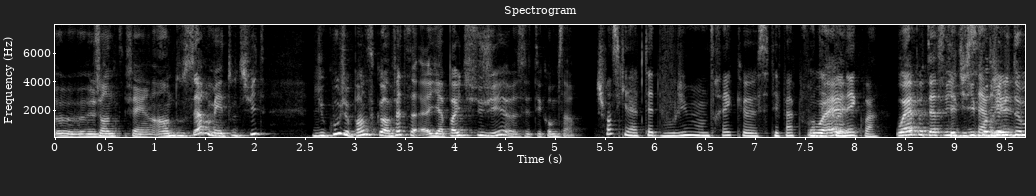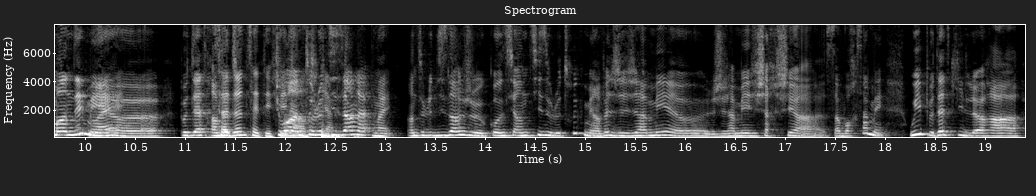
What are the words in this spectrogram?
enfin, en douceur, mais tout de suite. Du coup, je pense qu'en fait, il n'y a pas eu de sujet, euh, c'était comme ça. Je pense qu'il a peut-être voulu montrer que c'était pas pour Ouais. déconner, quoi. Ouais, peut-être, il, il faudrait lui demander, mais Ouais. euh, peut-être. ça fait, donne cet Tu effet vois, en te le disant, là, Ouais. en te le disant, je conscientise le truc, mais en fait, j'ai jamais, euh, j'ai jamais cherché à savoir ça. Mais oui, peut-être qu'il leur a,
